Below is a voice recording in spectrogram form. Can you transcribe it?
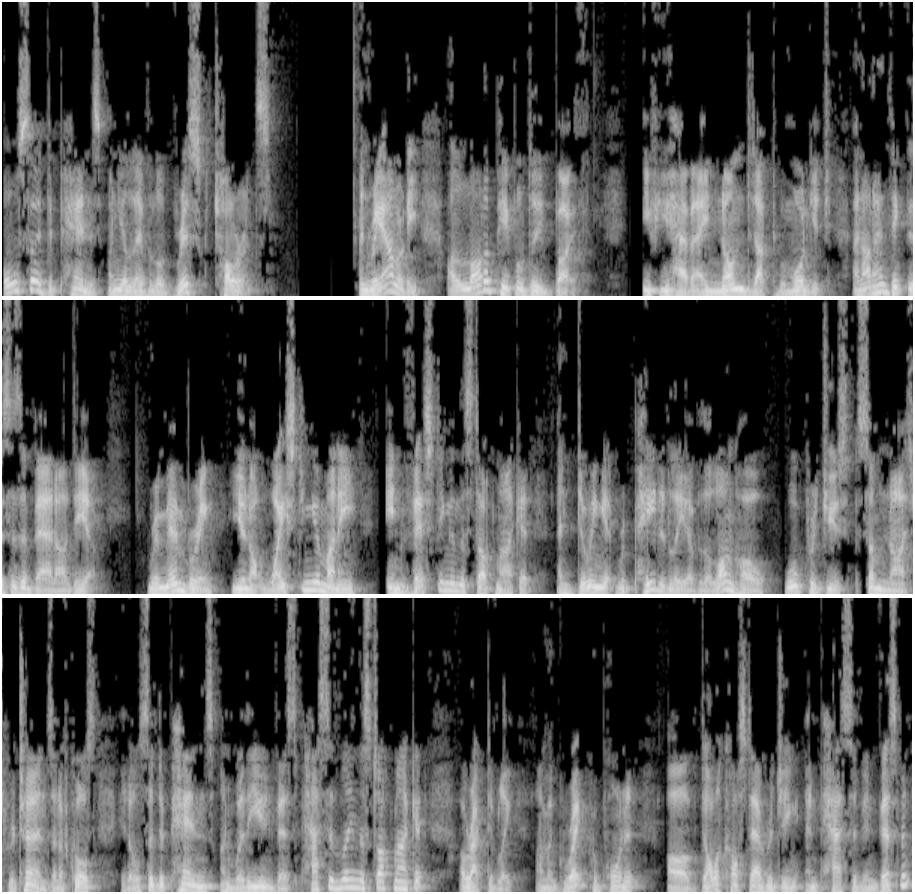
also depends on your level of risk tolerance. In reality, a lot of people do both if you have a non deductible mortgage, and I don't think this is a bad idea. Remembering you're not wasting your money investing in the stock market and doing it repeatedly over the long haul will produce some nice returns. And of course, it also depends on whether you invest passively in the stock market or actively. I'm a great proponent of dollar cost averaging and passive investment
